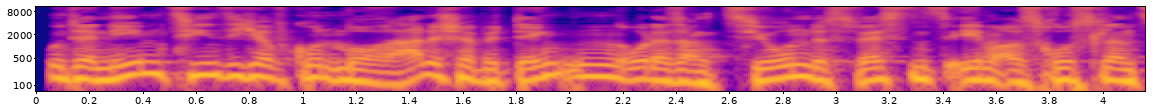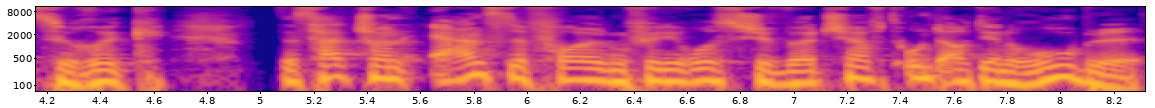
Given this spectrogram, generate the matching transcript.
Unternehmen ziehen sich aufgrund moralischer Bedenken oder Sanktionen des Westens eben aus Russland zurück. Das hat schon ernste Folgen für die russische Wirtschaft und auch den Rubel.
